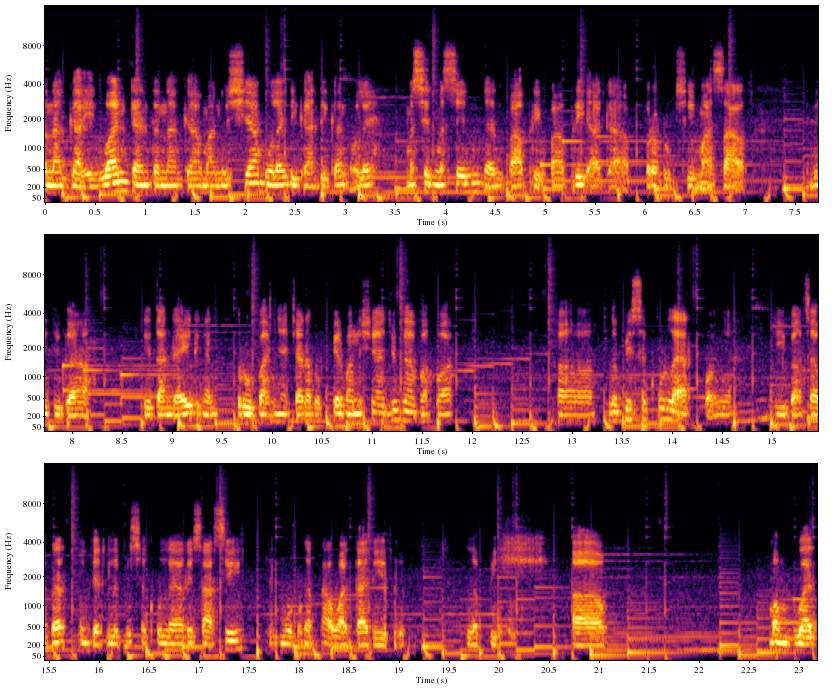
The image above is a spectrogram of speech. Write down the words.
tenaga hewan dan tenaga manusia mulai digantikan oleh mesin-mesin dan pabrik-pabrik ada produksi massal. Ini juga ditandai dengan berubahnya cara berpikir manusia juga bahwa uh, lebih sekuler pokoknya di bangsa barat menjadi lebih sekulerisasi ilmu pengetahuan tadi itu lebih uh, membuat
